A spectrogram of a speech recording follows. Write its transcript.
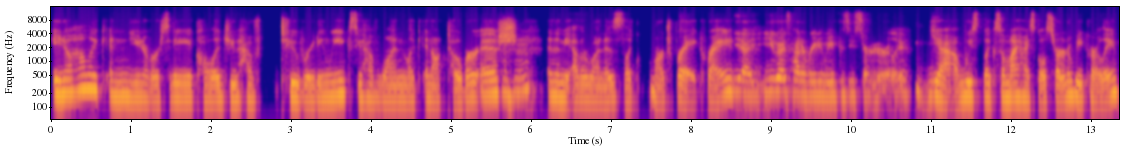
you know how like in university, college, you have two reading weeks. You have one like in October ish, Mhm. and then the other one is like March break, right? Yeah, you guys had a reading week because you started early. yeah we like so my high school started a week early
